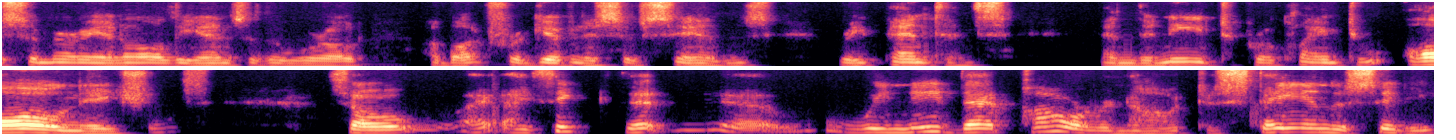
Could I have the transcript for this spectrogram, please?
Samaria, and all the ends of the world about forgiveness of sins, repentance, and the need to proclaim to all nations. So I, I think that uh, we need that power now to stay in the city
